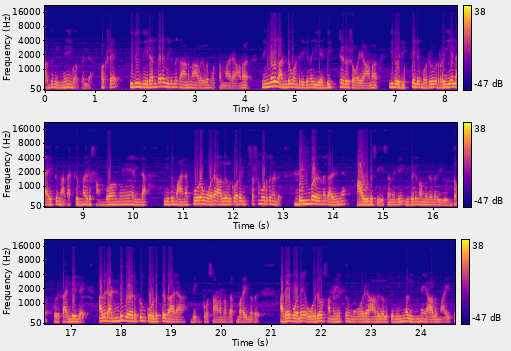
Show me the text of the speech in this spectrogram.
അത് പിന്നെയും കുഴപ്പമില്ല. പക്ഷേ ഇത് നിരന്തരം ഇരുന്ന് കാണുന്ന ആളുകൾ പൊട്ടന്മാരാണ്. നിങ്ങൾ കണ്ടുകൊണ്ടിരിക്കുന്ന എഡിറ്റഡ് ഷോയാണ് ഇതൊരിക്കലും ഒരു റിയൽ ആയിട്ട് നടക്കുന്ന ഒരു സംഭവമേ അല്ല. ഇത് മനഃപൂർവം ഓരോ ആളുകൾക്ക് ഓരോ ഇൻസ്ട്രക്ഷൻ കൊടുത്തിട്ടുണ്ട്. ഡിംബിളിന് കഴിഞ്ഞ ആ ഒരു സീസണിൽ ഇവർ തമ്മിലുള്ള ഒരു യുദ്ധം ഒരു കല്ലില്ലേ? അത് രണ്ടു പേർക്കും കൊടുത്തതാരാ ബിഗ് ബോസ് ആണെന്ന് അദ്ദേഹം പറയുന്നത്. അതേപോലെ ഓരോ സമയത്തും ഓരോ ആളുകൾക്ക് നിങ്ങൾ ഇന്നയാളുമായിട്ട്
